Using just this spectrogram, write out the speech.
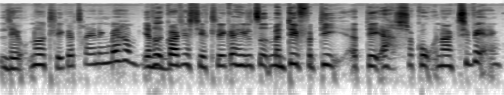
lave noget klikkertræning med ham. Jeg ved mm. godt, jeg siger klikker hele tiden, men det er fordi, at det er så god en aktivering.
